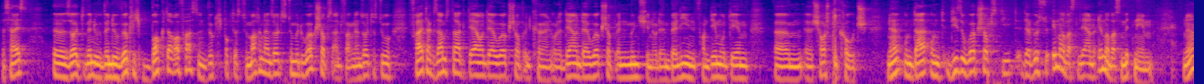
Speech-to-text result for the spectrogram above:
Das heißt, äh, sollt, wenn, du, wenn du wirklich Bock darauf hast und wirklich Bock das zu machen, dann solltest du mit Workshops anfangen. Dann solltest du Freitag, Samstag der und der Workshop in Köln oder der und der Workshop in München oder in Berlin von dem und dem ähm, äh, Schauspielcoach. Ne? Und, da, und diese Workshops, die, da wirst du immer was lernen und immer was mitnehmen. Ne?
